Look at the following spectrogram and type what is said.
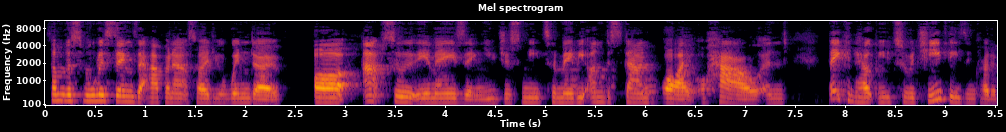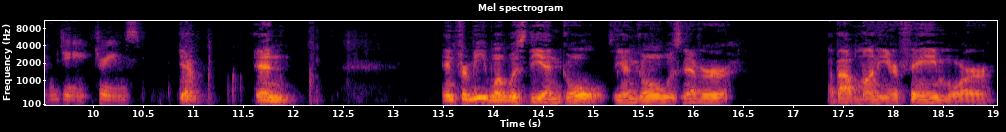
some of the smallest things that happen outside your window are absolutely amazing. You just need to maybe understand why or how, and they can help you to achieve these incredible dreams. Yeah. And, and for me, what was the end goal? The end goal was never about money or fame or,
